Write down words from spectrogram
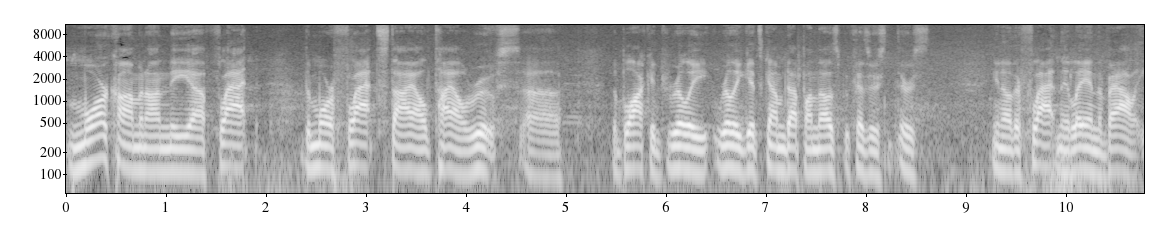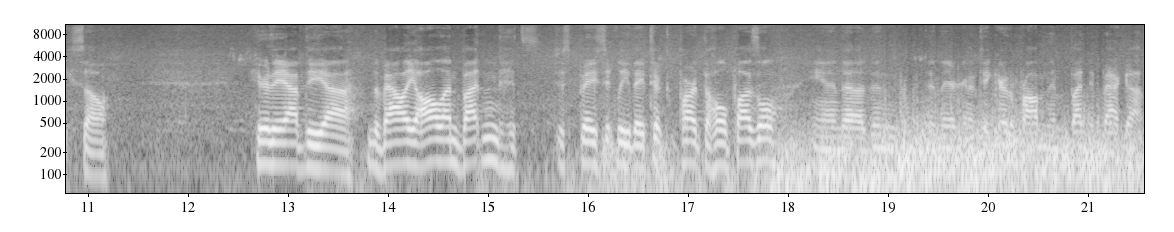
more common on the uh, flat, the more flat style tile roofs. Uh, the blockage really, really gets gummed up on those because there's, there's, you know, they're flat and they lay in the valley. So here they have the, uh, the valley all unbuttoned. It's just basically they took apart the whole puzzle and then, then they're going to take care of the problem and button it back up.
